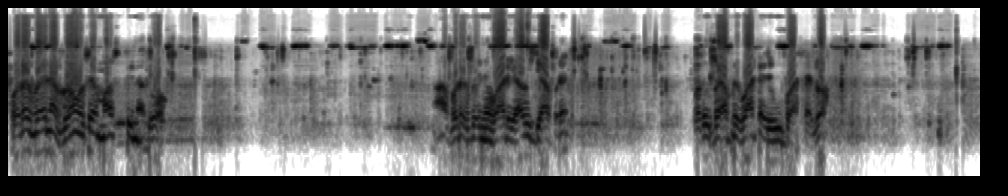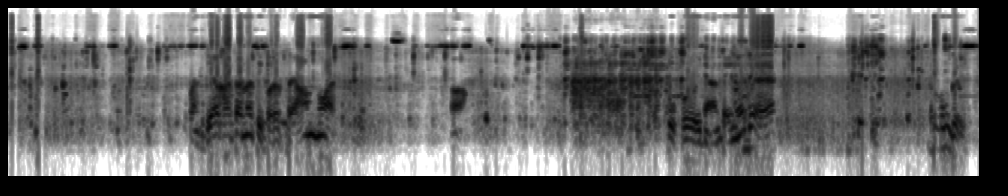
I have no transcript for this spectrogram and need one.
ભરતભાઈ ના ઘઉં છે મસ્તી ના દો હા ભરતભાઈ ની વાડી આવી ગયા આપણે. ભરતભાઈ આપણે વાટે જ ઊભા છે, જો. રૂપિયા ખાતા નથી ભરતભાઈ આમ નો કોઈને અંદાઈ ન દે ડુંગળી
